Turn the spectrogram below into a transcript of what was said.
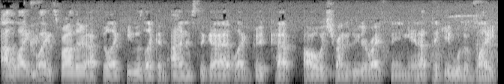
I like Light's father. I feel like he was like an honest to God, like good cop, always trying to do the right thing. And I think it would have like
